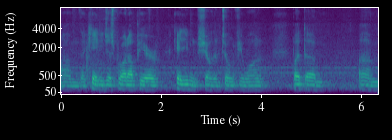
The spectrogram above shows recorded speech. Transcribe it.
um, that Katie just brought up here. Katie, you can show them to them if you want. But, um, um,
